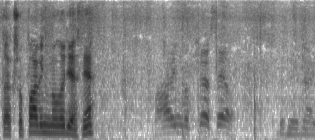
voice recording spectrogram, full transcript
Так що парень молодець, не? Парень вообще знаю.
